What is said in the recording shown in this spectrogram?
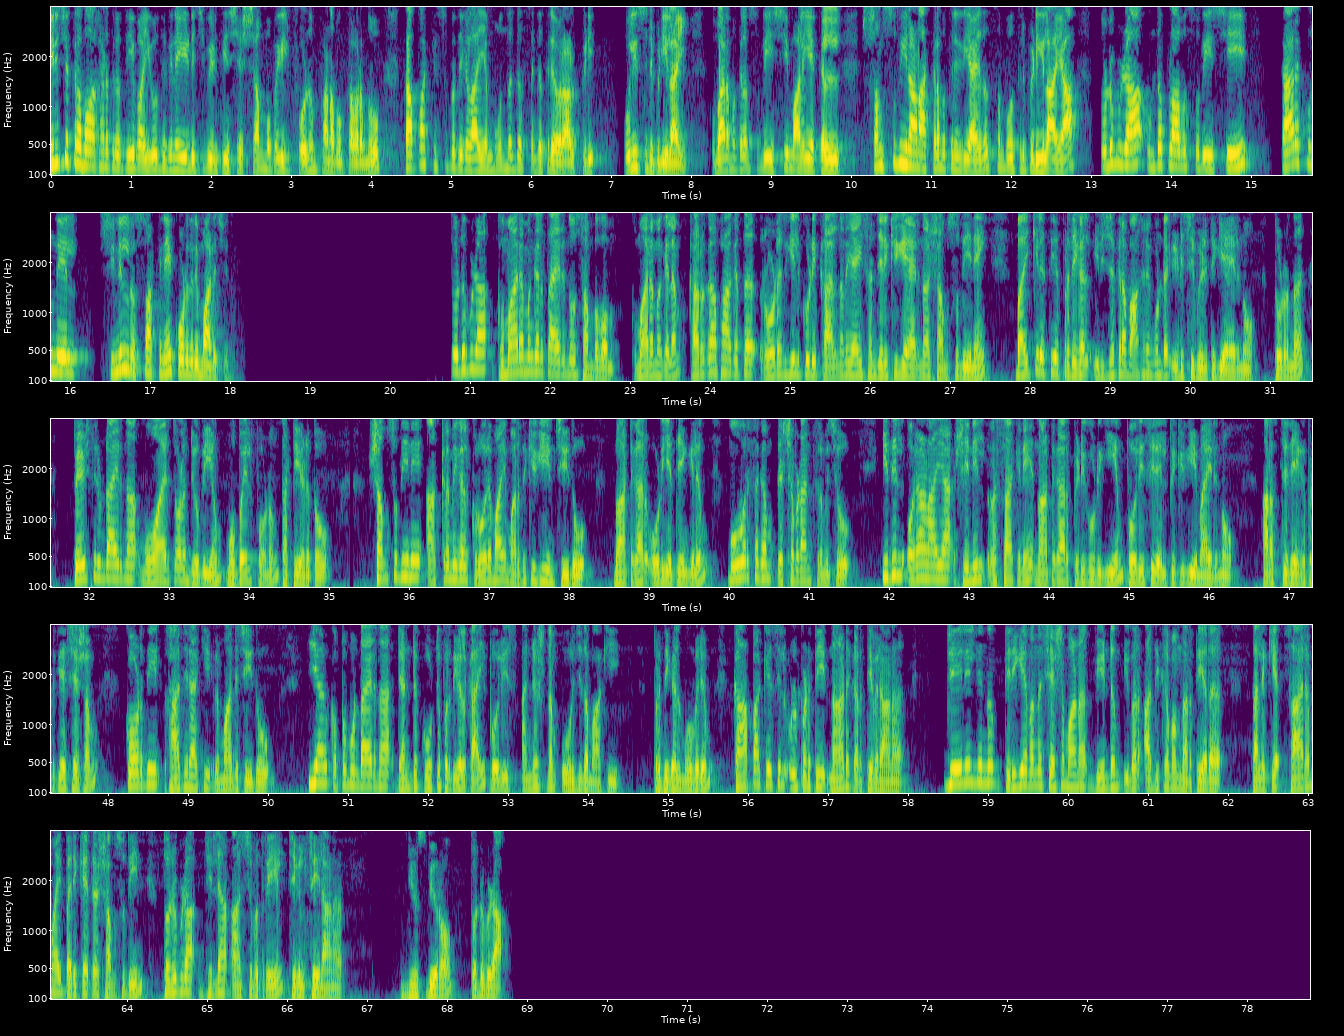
ഇരുചക്ര വാഹനത്തിലെത്തി വയോധികനെ ഇടിച്ചു വീഴ്ത്തിയ ശേഷം മൊബൈൽ ഫോണും പണവും കവർന്നു. കാപ്പ കേസ് പ്രതികളായ മൂന്നംഗ സംഘത്തിലെ ഒരാൾ പിടി പോലീസിന്റെ പിടിയിലായി. കുമാരമംഗലം സ്വദേശി മാളിയേക്കൽ ഷംസുദ്ദീനാണ് അക്രമത്തിനിരയായത്. സംഭവത്തിൽ പിടിയിലായ തൊടുപുഴ ഉണ്ടപ്ലാവ് സ്വദേശി കാരക്കുന്നേൽ ഷിനിൽ റസാഖിനെ കോടതി റിമാൻഡ് ചെയ്തു. തൊടുപുഴ കുമാരമംഗലത്തായിരുന്നു സംഭവം. കുമാരമംഗലം കറുക ഭാഗത്ത് റോഡരികിൽ കൂടി കാൽനടയായി സഞ്ചരിക്കുകയായിരുന്ന ഷംസുദ്ദീനെ ബൈക്കിലെത്തിയ പ്രതികൾ ഇരുചക്ര വാഹനം കൊണ്ട് ഇടിച്ചു വീഴ്ത്തുകയായിരുന്നു. തുടർന്ന് പേഴ്സിലുണ്ടായിരുന്ന മൂവായിരത്തോളം രൂപയും മൊബൈൽ ഫോണും തട്ടിയെടുത്തു. ഷംസുദ്ദീനെ അക്രമികൾ ക്രൂരമായി മർദ്ദിക്കുകയും ചെയ്തു. നാട്ടുകാർ ഓടിയെത്തിയെങ്കിലും മൂവർ സംഘം രക്ഷപ്പെടാൻ ശ്രമിച്ചു. ഇതിൽ ഒരാളായ ഷെനിൽ റസാഖിനെ നാട്ടുകാർ പിടികൂടുകയും പോലീസിൽ ഏൽപ്പിക്കുകയുമായിരുന്നു. അറസ്റ്റ് രേഖപ്പെടുത്തിയ ശേഷം കോടതിയിൽ ഹാജരാക്കി റിമാൻഡ് ചെയ്തു. ഇയാൾക്കൊപ്പമുണ്ടായിരുന്ന രണ്ട് കൂട്ടുപ്രതികൾക്കായി പോലീസ് അന്വേഷണം ഊർജിതമാക്കി. പ്രതികൾ മൂവരും കാപ്പ കേസിൽ ഉൾപ്പെടുത്തി നാട് കടത്തിയവരാണ്. ജയിലിൽ നിന്നും തിരികെ വന്ന ശേഷമാണ് വീണ്ടും ഇവർ അതിക്രമം നടത്തിയത്. തലയ്ക്ക് സാരമായി പരിക്കേറ്റ ഷംസുദ്ദീൻ തൊടുപുഴ ജില്ലാ ആശുപത്രിയിൽ ചികിത്സയിലാണ്. News bureau Thodupuzha.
